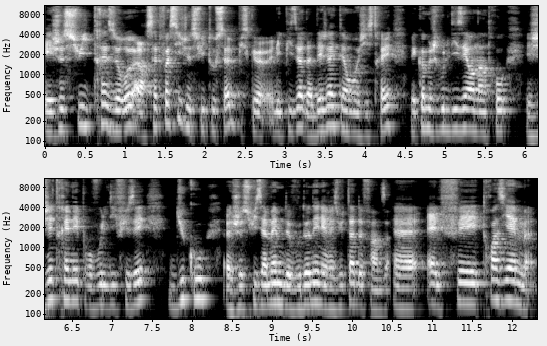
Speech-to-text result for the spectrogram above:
et je suis très heureux. Alors cette fois-ci je suis tout seul puisque l'épisode a déjà été enregistré, mais comme je vous le disais en intro, j'ai traîné pour vous le diffuser. Du coup, euh, je suis à même de vous donner les résultats de Fans. Euh, elle fait troisième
